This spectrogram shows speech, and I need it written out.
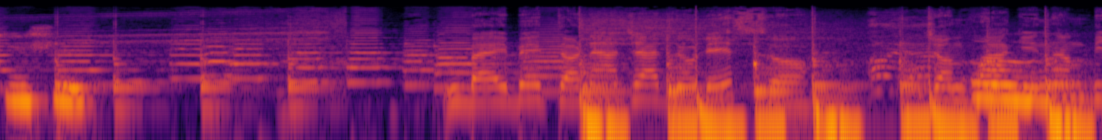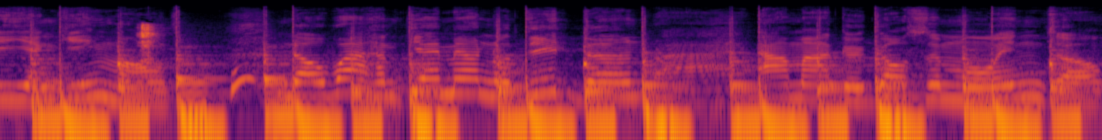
继续。Baby 떠나자 둘이서 전화기는 비행기 모드 너와 함께면 어디든 아마 그곳은 무인도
